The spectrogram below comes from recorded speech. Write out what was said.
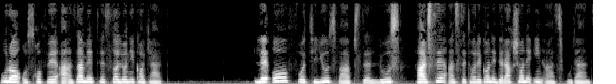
او را اسقف اعظم تسالونیکا کرد. لئو فوتیوس و پسلوس هر سه از ستارگان درخشان این عصر بودند.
